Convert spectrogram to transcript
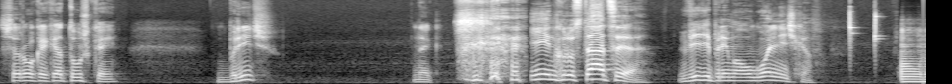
с широкой катушкой. Бридж Нек. И инкрустация в виде прямоугольничков. По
